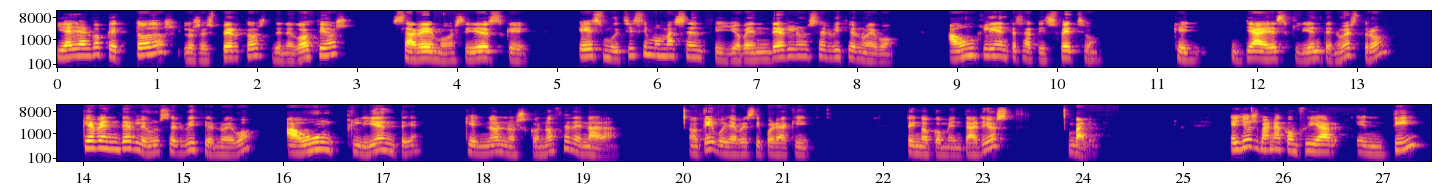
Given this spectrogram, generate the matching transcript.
Y hay algo que todos los expertos de negocios sabemos y es que es muchísimo más sencillo venderle un servicio nuevo a un cliente satisfecho que ya es cliente nuestro que venderle un servicio nuevo a un cliente que no nos conoce de nada. Ok, voy a ver si por aquí tengo comentarios. Vale. Ellos van a confiar en ti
